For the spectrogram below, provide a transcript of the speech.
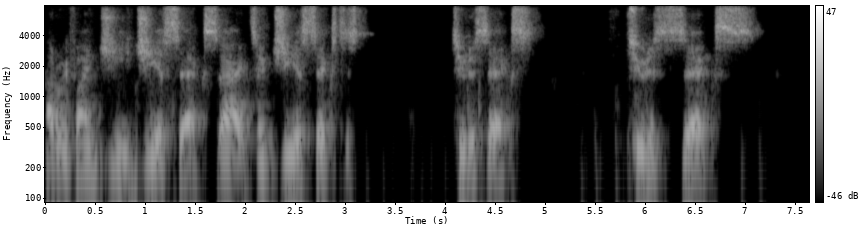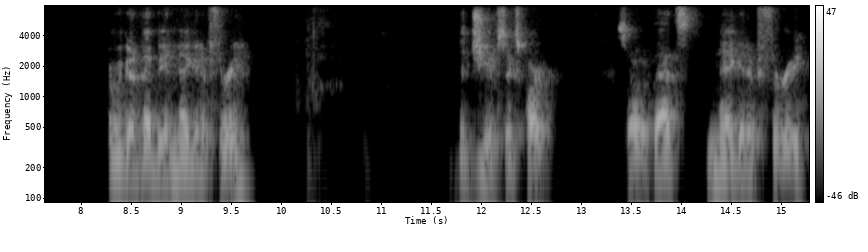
How do we find G? G is six. All right, so G is six is two to six. Two to six. Are we good at be a negative three? The G of six part. So if that's negative three,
